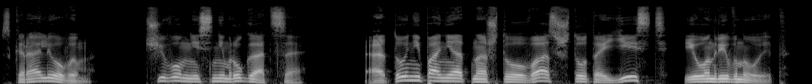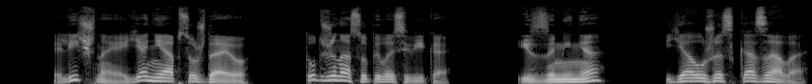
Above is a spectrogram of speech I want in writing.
«С Королевым. Чего мне с ним ругаться? А то непонятно, что у вас что-то есть, и он ревнует. Личное я не обсуждаю». Тут же насупилась Вика. «Из-за меня?» «Я уже сказала.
